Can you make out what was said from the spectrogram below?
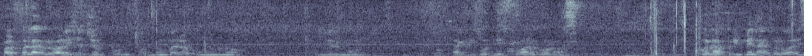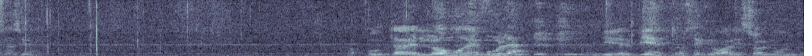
¿Cuál fue la globalización punto número uno en el mundo? Aquí hizo Cristóbal Colón. Fue la primera globalización. A punta del lomo de mula y del viento se globalizó el mundo.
